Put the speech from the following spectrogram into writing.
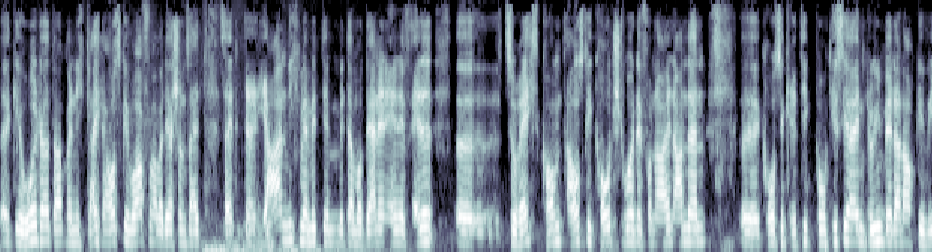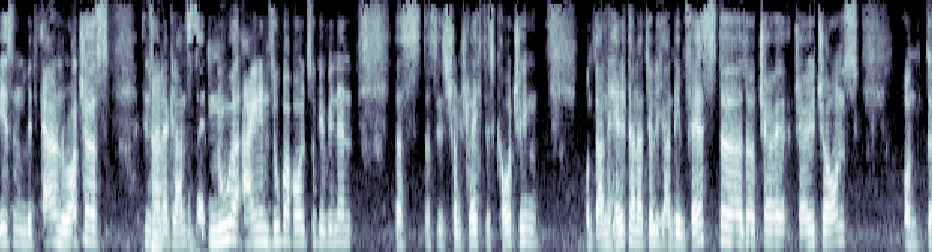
äh, geholt hat, da hat man nicht gleich rausgeworfen, aber der schon seit, seit äh, Jahren nicht mehr mit dem, mit der modernen NFL äh, zurechtkommt, ausgecoacht wurde von allen anderen. Äh, große Kritikpunkt ist ja in Green Bay dann auch gewesen mit Aaron Rodgers in ja. seiner Glanzzeit nur einen Super Bowl zu gewinnen. Das, das ist schon schlechtes Coaching. Und dann hält er natürlich an dem fest, äh, also Jerry, Jerry Jones. Und äh,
